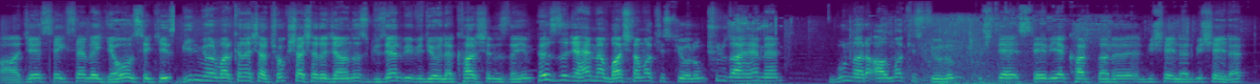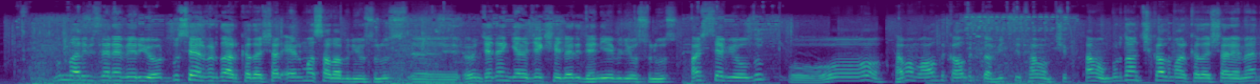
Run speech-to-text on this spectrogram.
AC80 ve G18. Bilmiyorum arkadaşlar çok şaşıracağınız güzel bir videoyla karşınızdayım. Hızlıca hemen başlamak istiyorum. Şurada hemen bunları almak istiyorum. İşte seviye kartları, bir şeyler, bir şeyler. Bunları bizlere veriyor. Bu serverda arkadaşlar elmas alabiliyorsunuz. Ee, önceden gelecek şeyleri deneyebiliyorsunuz. Kaç seviye olduk? Oo, tamam aldık aldık da bitti tamam çık. Tamam buradan çıkalım arkadaşlar hemen.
